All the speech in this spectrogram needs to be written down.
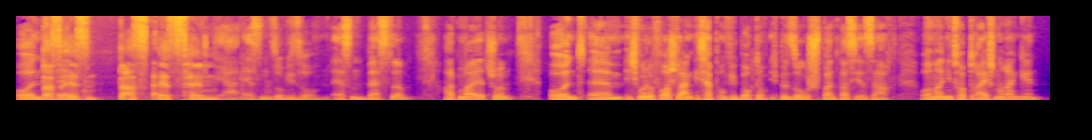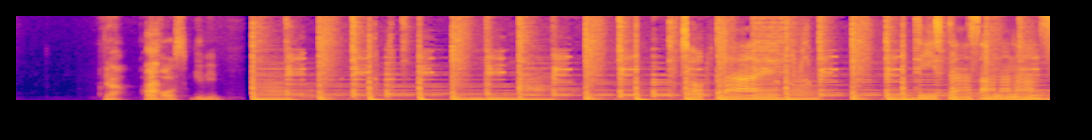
Und, Das äh, Essen. Das Essen. Ja, Essen sowieso. Essen Beste. Hatten wir jetzt schon. Und ähm, ich würde vorschlagen, ich habe irgendwie Bock drauf. Ich bin so gespannt, was ihr sagt. Wollen wir in die Top 3 schon reingehen? Ja, hau raus. Gib ihm. Top 3. Dies, das, Ananas.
